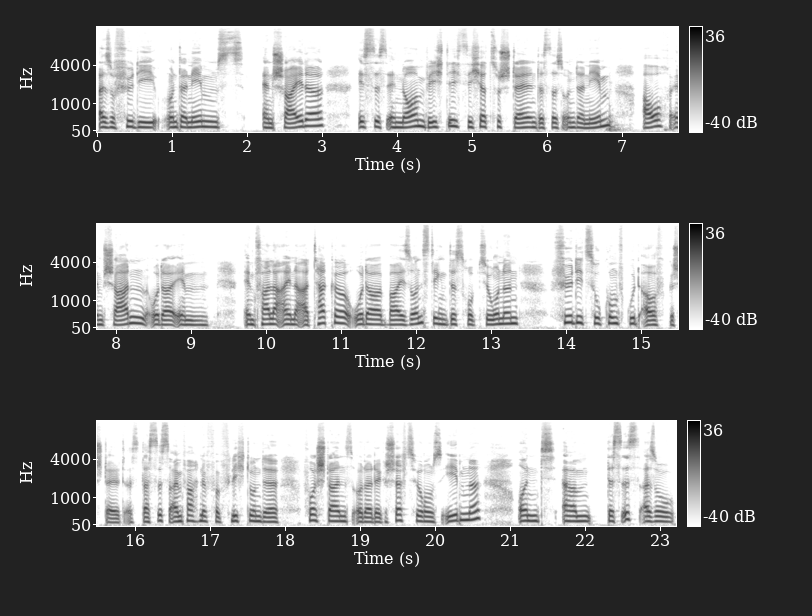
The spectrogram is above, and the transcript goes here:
Also für die Unternehmens Entscheider ist es enorm wichtig, sicherzustellen, dass das Unternehmen auch im Schaden oder im, im Falle einer Attacke oder bei sonstigen Disruptionen für die Zukunft gut aufgestellt ist. Das ist einfach eine Verpflichtung der Vorstands- oder der Geschäftsführungsebene. Und ähm, das ist also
